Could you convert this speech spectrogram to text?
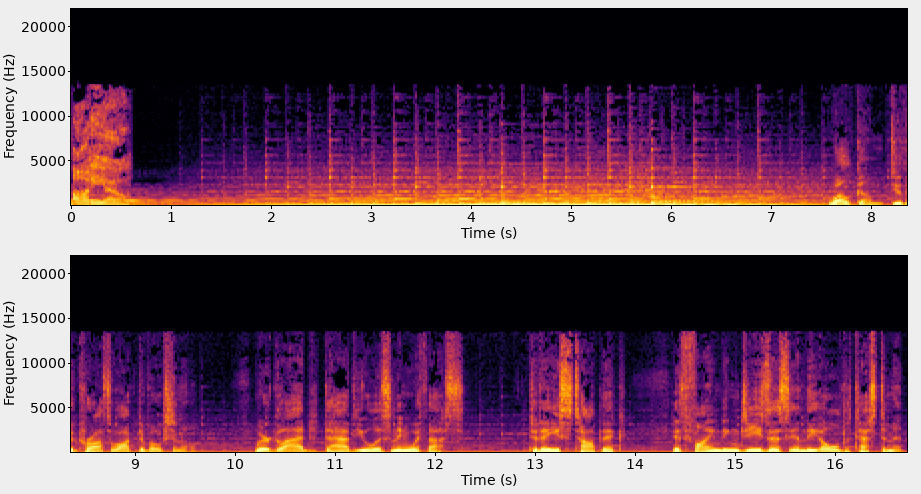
Audio. Welcome to the Crosswalk Devotional. We're glad to have you listening with us. Today's topic is finding Jesus in the Old Testament.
